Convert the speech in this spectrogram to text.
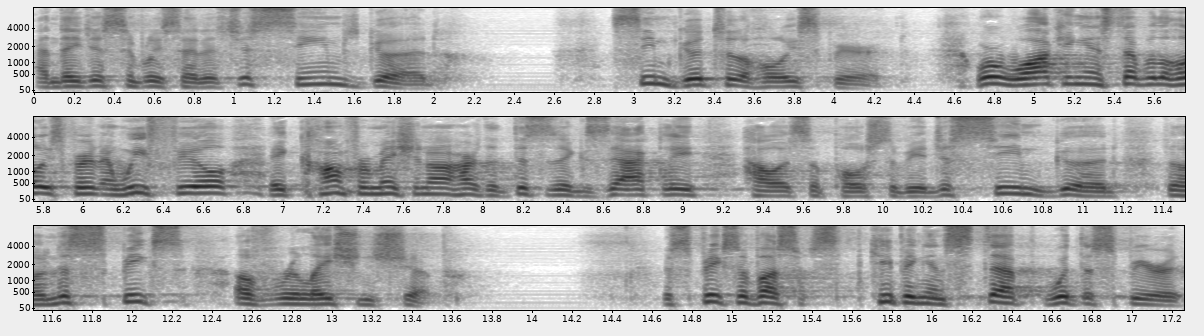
And they just simply said, It just seems good. It seemed good to the Holy Spirit. We're walking in step with the Holy Spirit, and we feel a confirmation in our heart that this is exactly how it's supposed to be. It just seemed good. And this speaks of relationship. It speaks of us keeping in step with the Spirit.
